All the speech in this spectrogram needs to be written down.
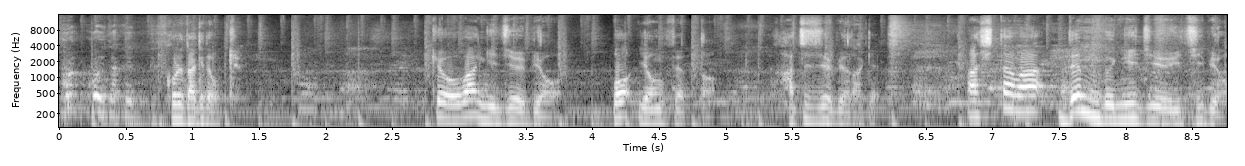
これこれだけです。これだけで OK 今日は20秒を4セット。80秒だけ。明日は全部21秒。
